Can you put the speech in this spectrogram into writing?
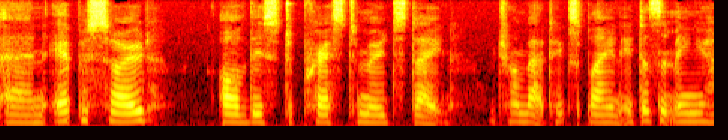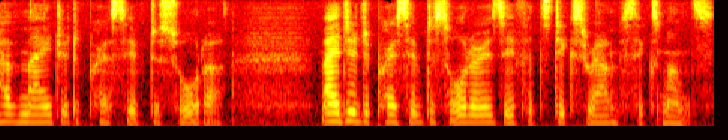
an episode of this depressed mood state, which I'm about to explain, it doesn't mean you have major depressive disorder. Major depressive disorder is if it sticks around for six months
